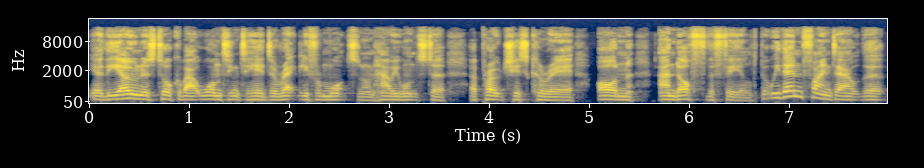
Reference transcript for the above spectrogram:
you know, the owners talk about wanting to hear directly from Watson on how he wants to approach his career on and off the field. But we then find out that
